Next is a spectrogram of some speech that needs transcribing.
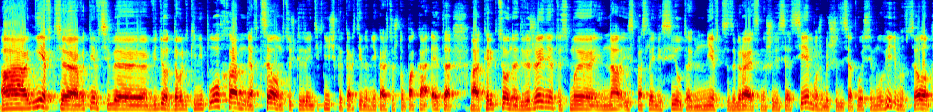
А нефть, э, вот нефть себя ведет довольно-таки неплохо. В целом, с точки зрения технической картины, мне кажется, что пока это а, коррекционное движение, то есть мы на, из последних сил там, нефть забирается на 67, может быть 68 мы увидим, но в целом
